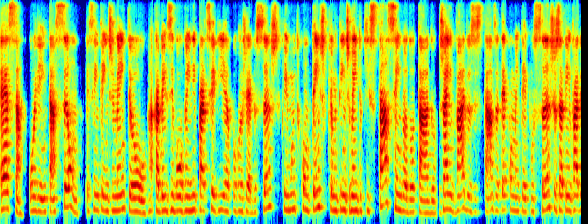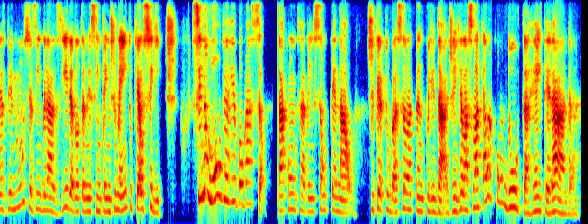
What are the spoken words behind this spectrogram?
Essa orientação, esse entendimento, eu acabei desenvolvendo em parceria com o Rogério Santos, fiquei muito contente, porque é um entendimento que está sendo adotado já em vários estados, até comentei com o Santos, já tem várias denúncias em Brasília adotando esse entendimento, que é o seguinte: Se não houve a revogação da contravenção penal de perturbação à tranquilidade em relação àquela conduta reiterada,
